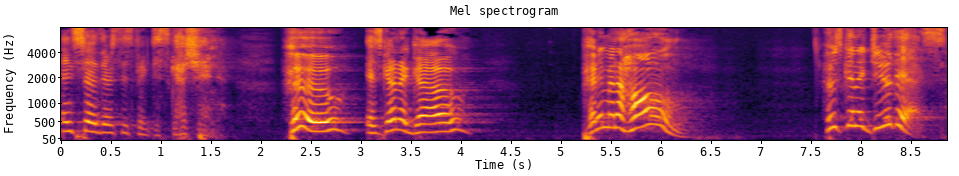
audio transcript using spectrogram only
And so there's this big discussion. Who is going to go put him in a home? Who's going to do this?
